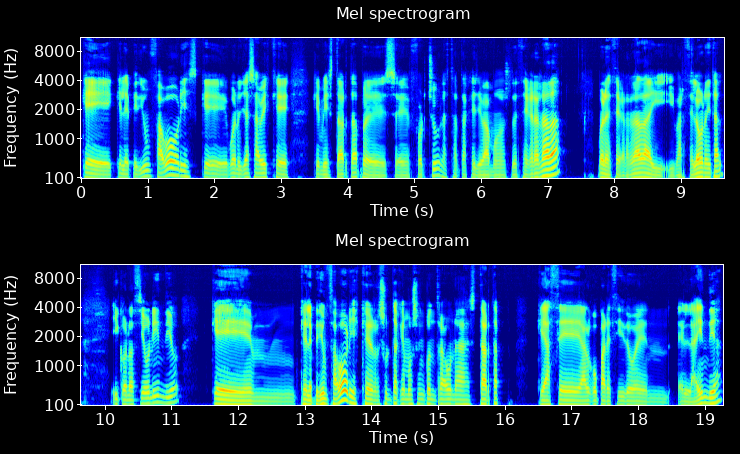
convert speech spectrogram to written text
que, le pidió un favor y es que, bueno, ya sabéis que, que mi startup es eh, Fortune, la startup que llevamos desde Granada, bueno, desde Granada y, Barcelona y tal. Y conocí a un indio que, mm, que le pidió un favor y es que resulta que hemos encontrado una startup que hace algo parecido en, en la India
